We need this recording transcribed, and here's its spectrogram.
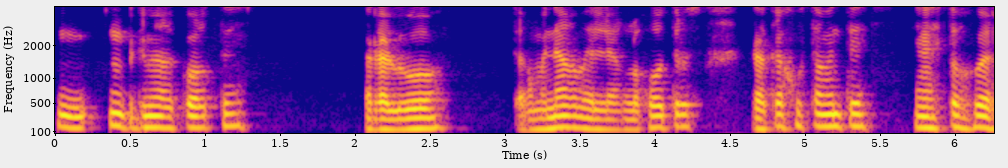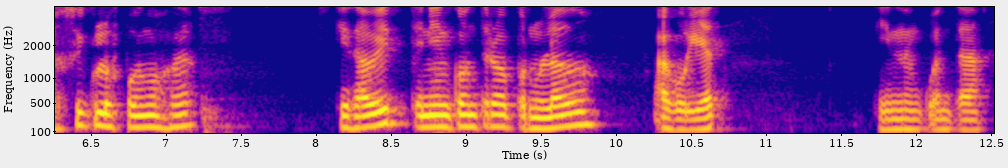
un, primer corte para luego terminar de leer los otros. Pero acá justamente en estos versículos podemos ver que David tenía en contra, por un lado, a Goliat, teniendo en cuenta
